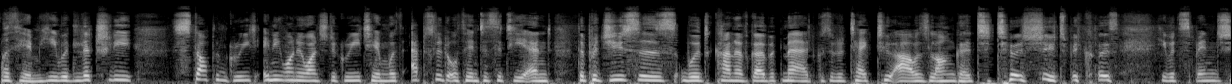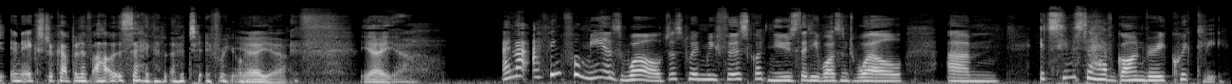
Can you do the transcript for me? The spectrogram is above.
with him, he would literally stop and greet anyone who wanted to greet him with absolute authenticity. And the producers would kind of go a bit mad because it would take two hours longer to do a shoot because he would spend an extra couple of hours saying hello to everyone. Yeah, yeah, yeah, yeah. And I, I think for me as well, just when we first got news that he wasn't well, um, it seems to have gone very quickly.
